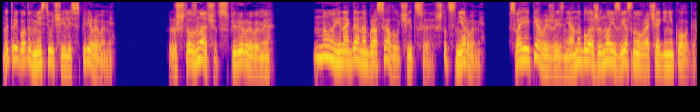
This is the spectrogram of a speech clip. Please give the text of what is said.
Мы три года вместе учились, с перерывами». «Что значит «с перерывами»?» Ну, иногда она бросала учиться, что-то с нервами. В своей первой жизни она была женой известного врача-гинеколога.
